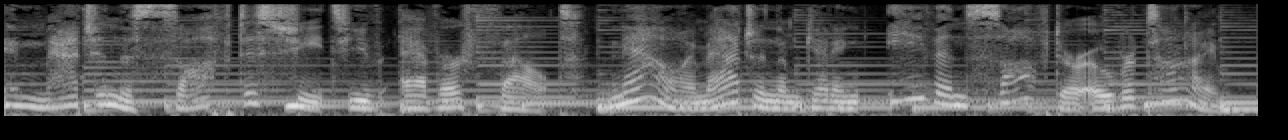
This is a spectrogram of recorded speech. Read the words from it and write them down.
Imagine the softest sheets you've ever felt. Now imagine them getting even softer over time.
